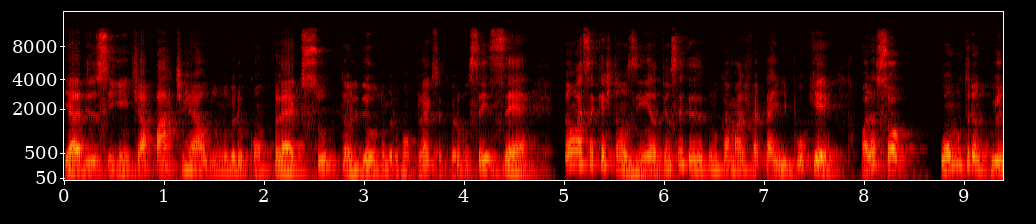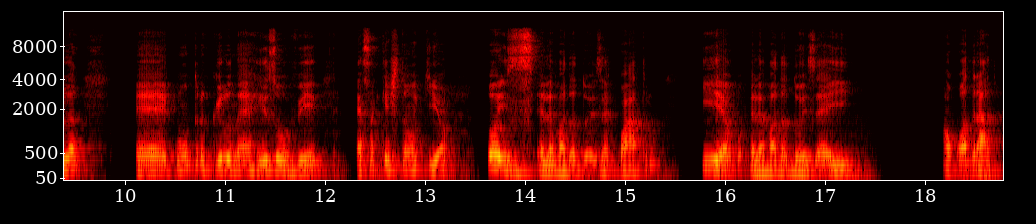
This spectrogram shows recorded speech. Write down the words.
E ela diz o seguinte, a parte real do número complexo, então ele deu o número complexo aqui para vocês, é... Então, essa questãozinha, eu tenho certeza que nunca mais vai cair. Por quê? Olha só como tranquila, é, como tranquilo né, resolver essa questão aqui. Ó. 2 elevado a 2 é 4 e elevado a 2 é i ao quadrado.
